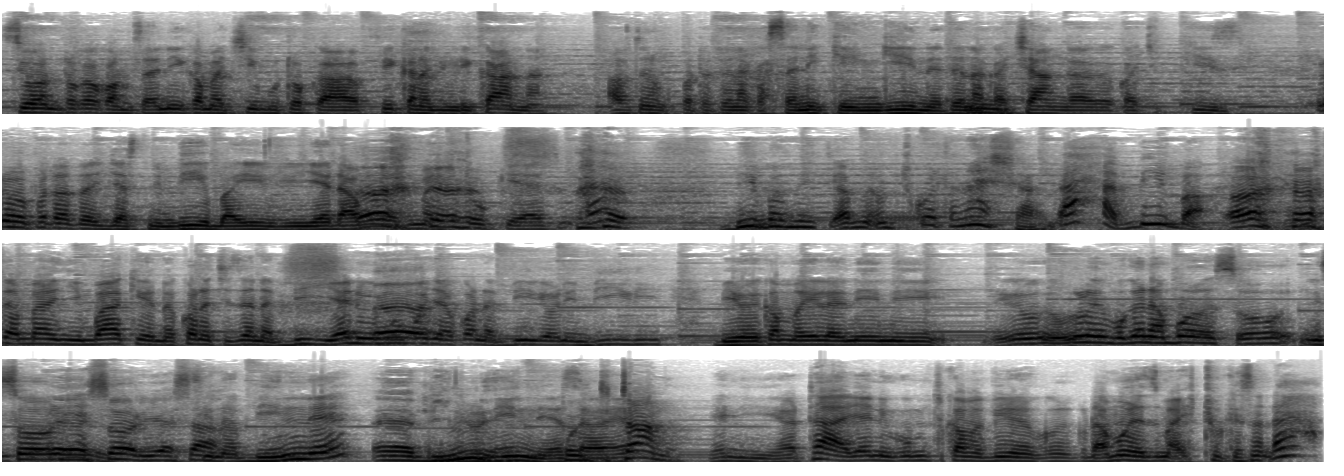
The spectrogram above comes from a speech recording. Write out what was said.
sio anatoka kwa msanii kama Chibu toka Afrika anajulikana, au tena kupata tena kasanii kingine tena mm. kachanga kwa chipukizi ile unapata hata Justin Bieber hivi ya damu lazima itoke ah, ame- amechukua Tanasha ah Biba. Ni mtu ambaye nyimbo yake inakuwa anachezea na B yani wimbo Eh. mmoja anakuwa na bilioni mbili bilioni kama ile nini ule wimbo gani ambao so ni so Eh, sorry, sina sawa. binne Eh, binne. nne, Point tano. yani hata yani mtu kama vile Diamond lazima aituke sana ah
